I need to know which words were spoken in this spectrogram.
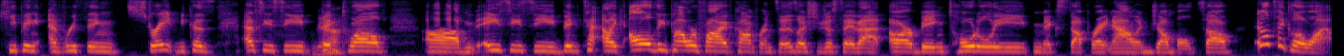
keeping everything straight because SEC, yeah. Big 12, um, ACC, Big 10, like all the Power 5 conferences, I should just say that, are being totally mixed up right now and jumbled. So, it'll take a little while.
